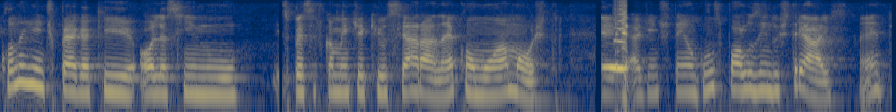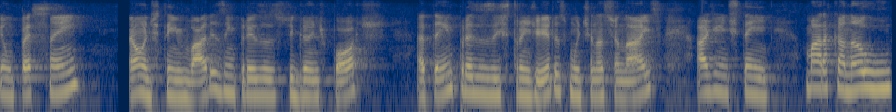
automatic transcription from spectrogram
quando a gente pega aqui, olha assim no especificamente aqui o Ceará, né, como uma amostra, é, a gente tem alguns polos industriais, né? Tem o PECEM, né, onde tem várias empresas de grande porte, até empresas estrangeiras, multinacionais. A gente tem Maracanãú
